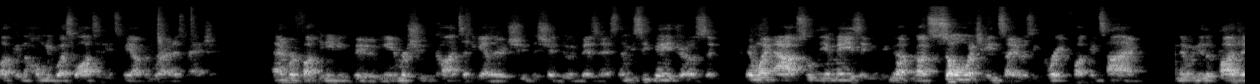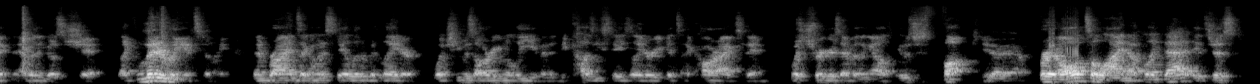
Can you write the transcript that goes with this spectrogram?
fucking the homie Wes Watson hits me up and we're at his mansion and we're fucking eating food. Me and we're shooting content together, shooting the shit, and doing business. Then we see Bedros and it went absolutely amazing. We got so much insight. It was a great fucking time. And then we do the project and everything goes to shit. Like literally instantly. Then Brian's like, I'm gonna stay a little bit later, which he was already gonna leave. And then because he stays later, he gets in a car accident. which triggers everything else. It was just fucked. dude. Yeah, yeah. For it all to line up like that, it's just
